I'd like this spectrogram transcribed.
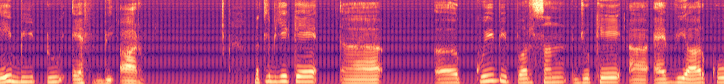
A B to F B R मतलब ये कि कोई भी पर्सन जो कि एफ़ बी आर को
